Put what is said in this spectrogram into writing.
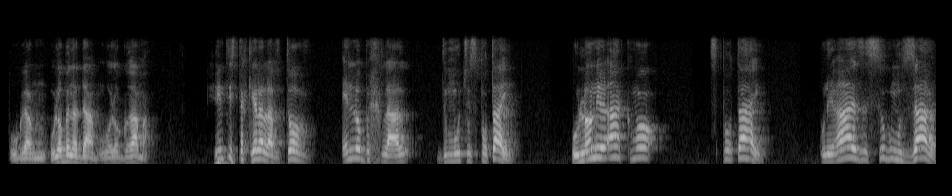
הוא גם, הוא לא בן אדם, הוא הולוגרמה. כן. אם תסתכל עליו טוב, אין לו בכלל דמות של ספורטאי. הוא לא נראה כמו ספורטאי. הוא נראה איזה סוג מוזר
